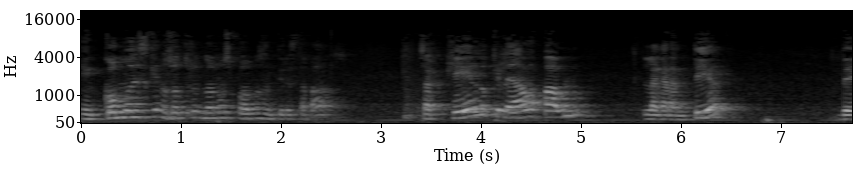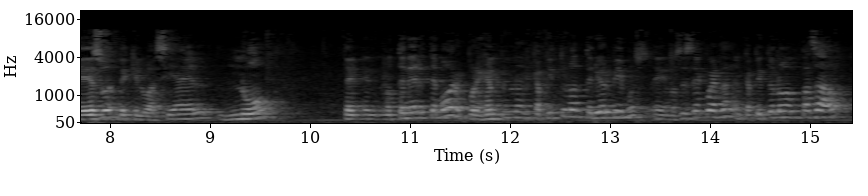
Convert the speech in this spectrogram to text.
en cómo es que nosotros no nos podemos sentir estafados. O sea, ¿qué es lo que le daba a Pablo la garantía de eso, de que lo hacía él no, no tener temor? Por ejemplo, en el capítulo anterior vimos, eh, no sé si se acuerdan, en el capítulo pasado,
